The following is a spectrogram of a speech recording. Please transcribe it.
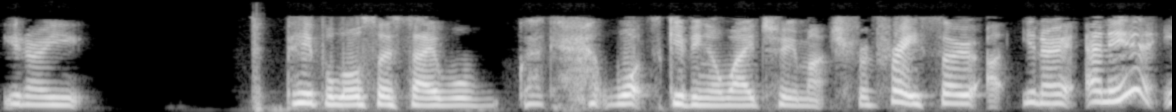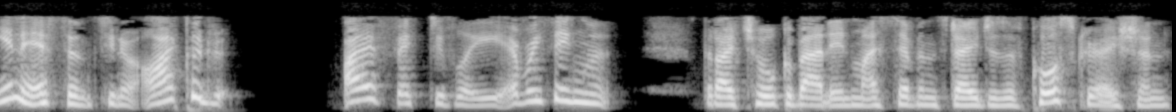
you know, you, people also say, well, what's giving away too much for free? So, uh, you know, and in, in essence, you know, I could, I effectively, everything that, I talk about in my seven stages of course creation,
